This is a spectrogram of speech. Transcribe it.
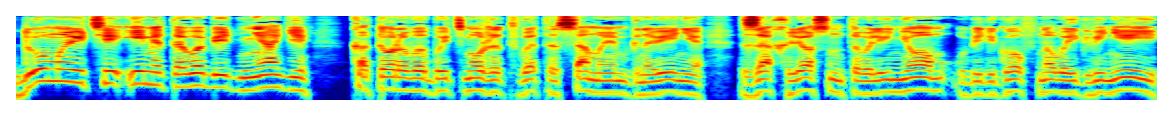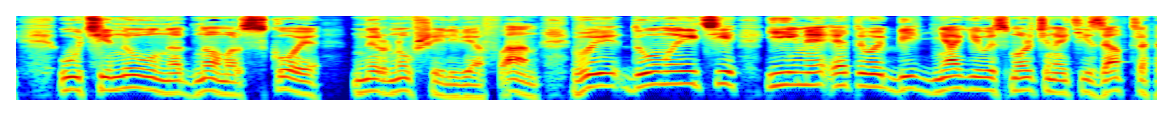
Думаете, имя того бедняги — которого, быть может, в это самое мгновение, захлестнутого ленем у берегов Новой Гвинеи, утянул на дно морское нырнувший Левиафан. Вы думаете, имя этого бедняги вы сможете найти завтра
